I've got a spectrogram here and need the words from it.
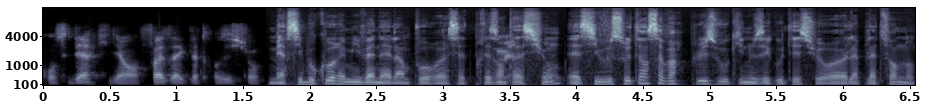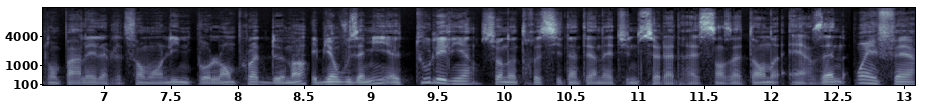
considère qu'il est en phase avec la transition. Merci beaucoup Rémi Vanel hein, pour euh, cette présentation. Et si vous souhaitez en savoir plus, vous qui nous écoutez sur euh, la plateforme dont on parlait, la plateforme en ligne pour l'emploi de demain, eh bien on vous a mis euh, tous les liens sur notre site internet, une seule adresse sans attendre, rzen.fr.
